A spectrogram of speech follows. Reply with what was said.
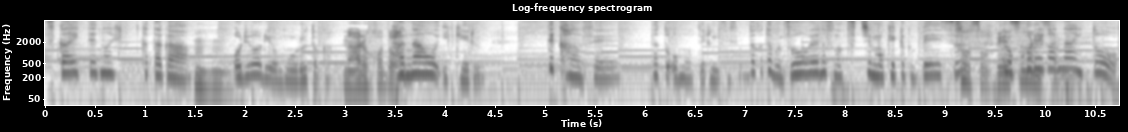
使い手の方がい。うんうん、お料理を盛るとか、なるほど。花を生ける。で完成だと思ってるんですよ。だから多分造園のその土も結局ベース。そうそうこれがないと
